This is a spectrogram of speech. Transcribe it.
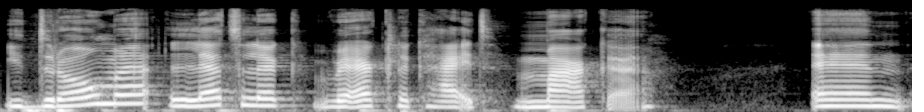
je dromen letterlijk werkelijkheid maken. En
